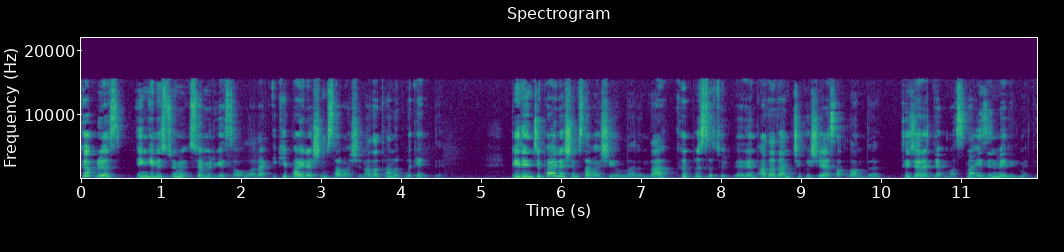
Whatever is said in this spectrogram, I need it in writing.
Kıbrıs, İngiliz sömürgesi olarak iki paylaşım savaşına da tanıklık etti. Birinci paylaşım savaşı yıllarında Kıbrıslı Türklerin adadan çıkışı yasaklandı, ticaret yapmasına izin verilmedi.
